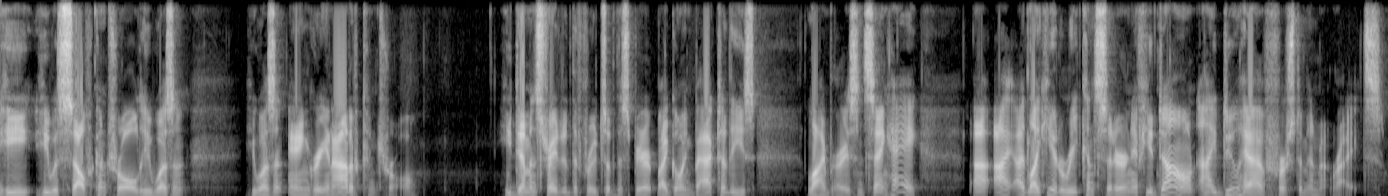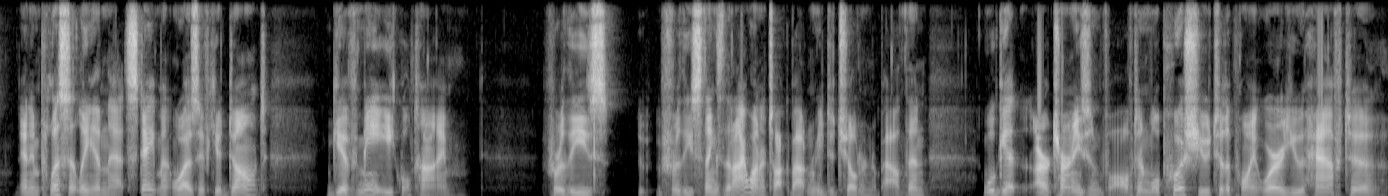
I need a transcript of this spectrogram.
he he was self-controlled. He wasn't he wasn't angry and out of control. He demonstrated the fruits of the spirit by going back to these libraries and saying, "Hey, uh, I, I'd like you to reconsider, and if you don't, I do have First Amendment rights." And implicitly in that statement was, if you don't give me equal time for these for these things that I want to talk about and read to children about, then we'll get our attorneys involved and we'll push you to the point where you have to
